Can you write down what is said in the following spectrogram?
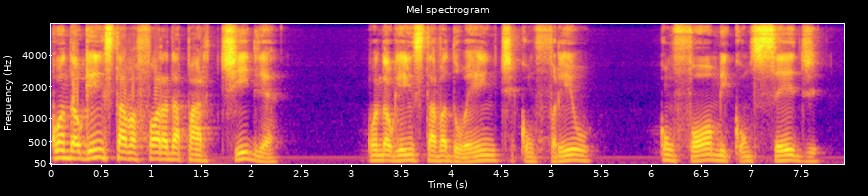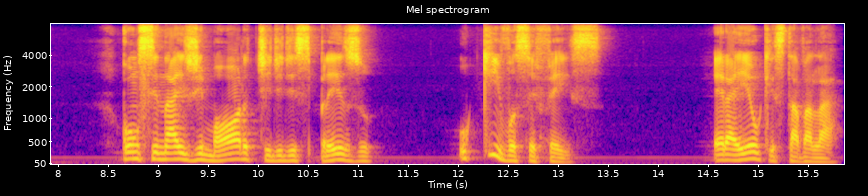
Quando alguém estava fora da partilha, quando alguém estava doente, com frio, com fome, com sede, com sinais de morte, de desprezo, o que você fez? Era eu que estava lá.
